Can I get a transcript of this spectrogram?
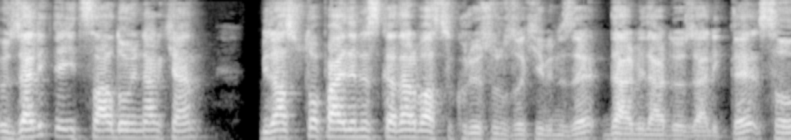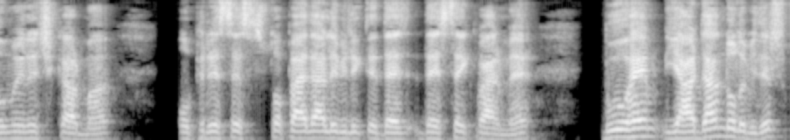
özellikle iç sahada oynarken biraz stoperleriniz kadar baskı kuruyorsunuz rakibinize derbilerde özellikle. Savunma öne çıkarma, o prese stoperlerle birlikte de, destek verme. Bu hem yerden de olabilir.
